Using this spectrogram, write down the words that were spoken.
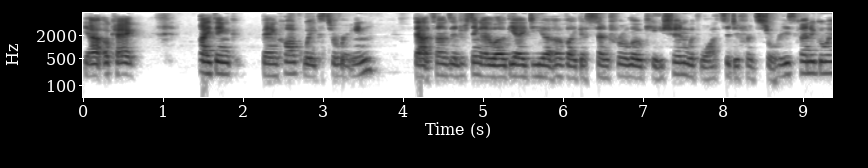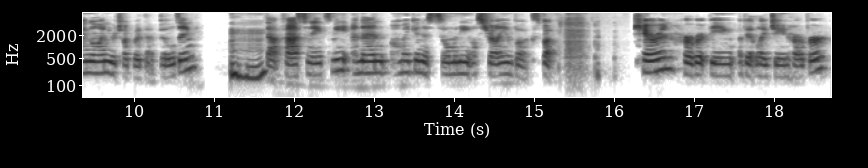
yeah, okay. I think Bangkok wakes to rain. That sounds interesting. I love the idea of like a central location with lots of different stories kind of going on. You were talking about that building. hmm That fascinates me. And then, oh my goodness, so many Australian books. But Karen Herbert being a bit like Jane Harper,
